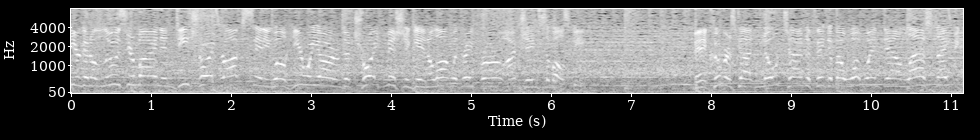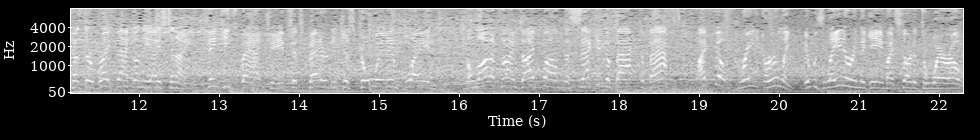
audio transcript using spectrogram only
You're going to lose your mind in Detroit Rock City. Well, here we are in Detroit, Michigan. Along with Ray Ferraro, I'm James Cybulski. Vancouver's got no time to think about what went down last night because they're right back on the ice tonight. Thinking's bad, James. It's better to just go in and play. And a lot of times I found the second to back-to-backs, I felt great early. It was later in the game I started to wear out.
